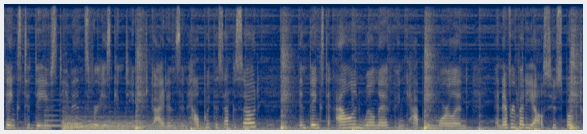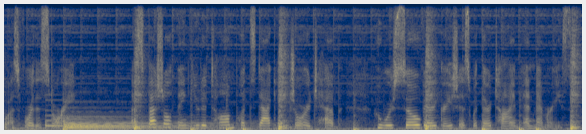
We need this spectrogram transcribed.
Thanks to Dave Stevens for his continued guidance and help with this episode, and thanks to Alan Wilniff and Captain Moreland and everybody else who spoke to us for this story. A special thank you to Tom Putzstack and George Hebb, who were so very gracious with their time and memories.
